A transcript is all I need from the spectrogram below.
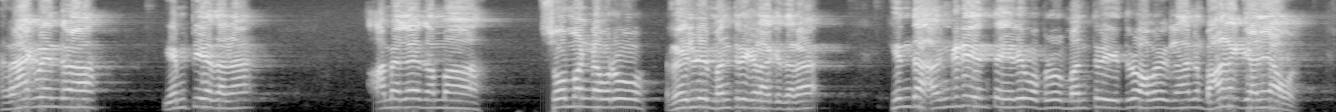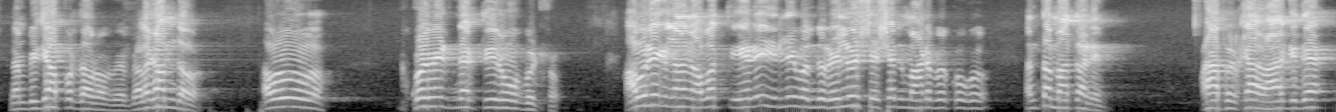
ರಾಘವೇಂದ್ರ ಎಂ ಪಿ ಅದನ ಆಮೇಲೆ ನಮ್ಮ ಸೋಮಣ್ಣವರು ರೈಲ್ವೆ ಮಂತ್ರಿಗಳಾಗಿದ್ದಾರ. ಹಿಂದೆ ಅಂಗಡಿ ಅಂತ ಹೇಳಿ ಒಬ್ರು ಮಂತ್ರಿ ಇದ್ರು. ಅವ್ರಿಗೆ ನಾನು ಬಹಳ ಗೆಳೆಯ ಅವರು. ನಮ್ಮ ಬಿಜಾಪುರದವ್ರು ಬೆಳಗಾಂದವ್ರು ಅವರು ಕೋವಿಡ್ನಾಗ ತೀರು ಹೋಗ್ಬಿಟ್ರು. ಅವರಿಗೆ ನಾನು ಅವತ್ತು ಹೇಳಿ ಇಲ್ಲಿ ಒಂದು ರೈಲ್ವೆ ಸ್ಟೇಷನ್ ಮಾಡಬೇಕು ಅಂತ ಮಾತಾಡಿದ್ದೆ. ಆ ಪ್ರಕಾರ ಆಗಿದೆ.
